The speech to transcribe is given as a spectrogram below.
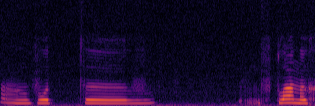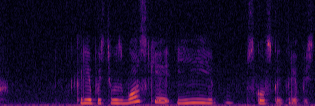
Э, вот в планах крепость в Изборске и Псковская крепость.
